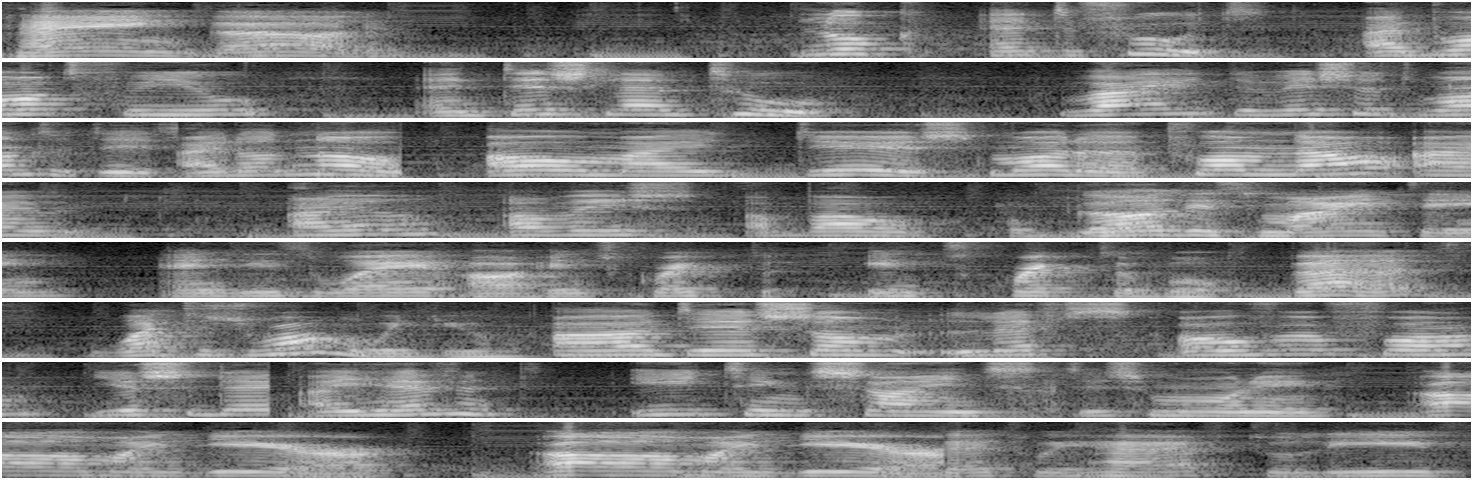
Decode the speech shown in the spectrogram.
Thank God. Look at the fruit I brought for you and this lamp too. Why the wizard wanted it, I don't know. Oh my dearest mother, from now I, I'll always about. God is mighty and his way are inscrutable. But what is wrong with you? Are there some left over from yesterday? I haven't eaten since this morning. Oh my dear. Oh my dear. That we have to leave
